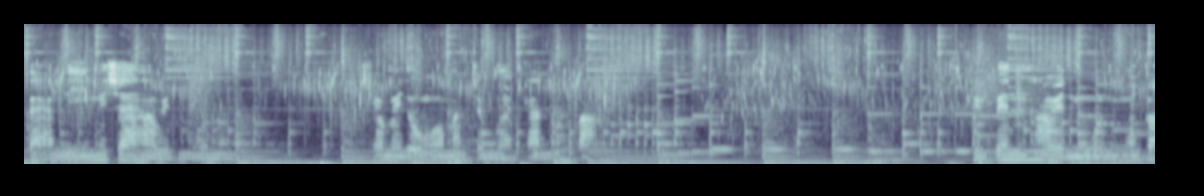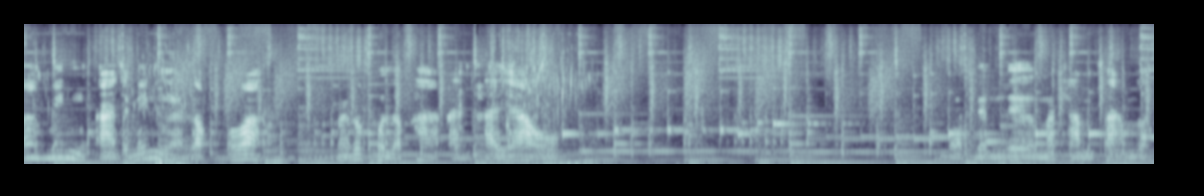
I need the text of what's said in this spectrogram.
แต่อันนี้ไม่ใช่ฮาวิดมูนนะก็ไม่รู้ว่ามันจะเหมือนกันหรือเปล่าถึงเป็นฮาวิดมูนมันก็ไม่อาจจะไม่เหมือนหรอกเพราะว่ามันก็คนละภาคกันใครจะเอาแบบเดิมๆมาทำซ้ำหรอก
